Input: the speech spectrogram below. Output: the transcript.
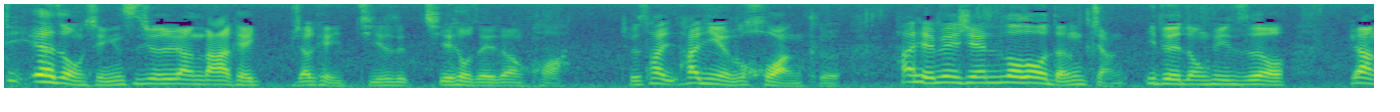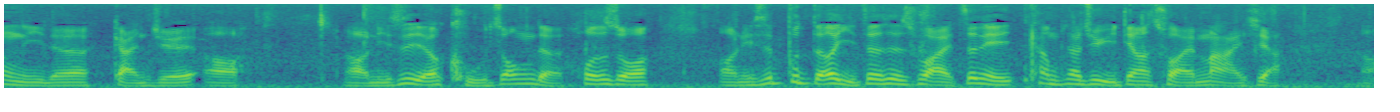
第二种形式就是让大家可以比较可以接接受这段话，就是他他已经有个缓和，他前面先漏漏等讲一堆东西之后，让你的感觉哦。哦，你是有苦衷的，或者说，哦，你是不得已这次出来，真的看不下去，一定要出来骂一下，啊，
